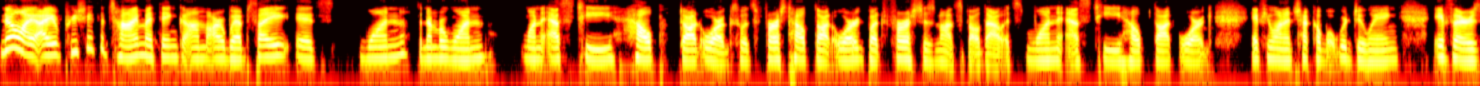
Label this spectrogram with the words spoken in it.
No, I, I appreciate the time. I think um our website it's one the number one one st help.org. So it's firsthelp.org, but first is not spelled out. It's one st help.org. If you want to check out what we're doing, if there's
